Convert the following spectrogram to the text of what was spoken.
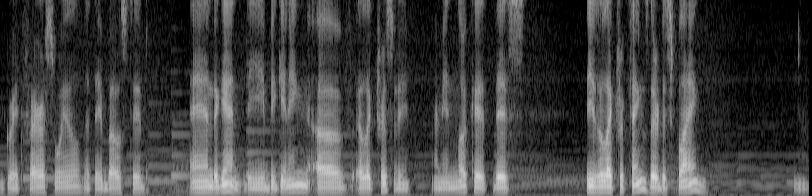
the great Ferris wheel that they boasted and again, the beginning of electricity. I mean, look at this, these electric things they're displaying. You know,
